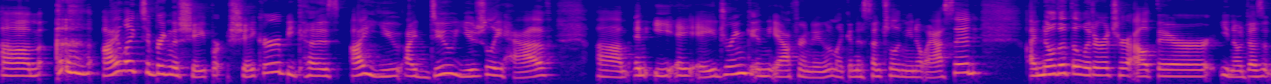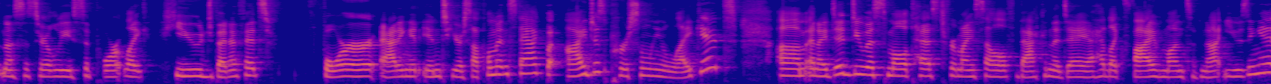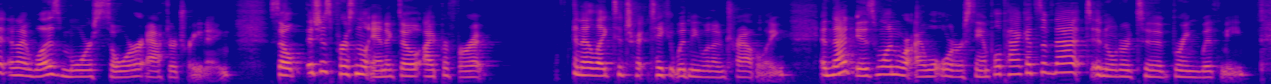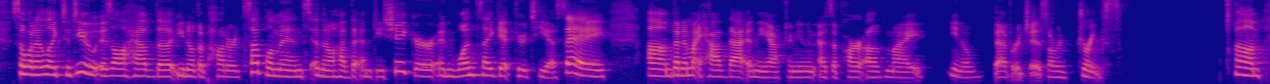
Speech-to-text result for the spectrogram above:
Um, I like to bring the shaper, shaker because I u- I do usually have um, an EAA drink in the afternoon, like an essential amino acid. I know that the literature out there, you know, doesn't necessarily support like huge benefits for adding it into your supplement stack, but I just personally like it. Um, and I did do a small test for myself back in the day. I had like five months of not using it, and I was more sore after training. So it's just personal anecdote. I prefer it and I like to take it with me when I'm traveling. And that is one where I will order sample packets of that in order to bring with me. So what I like to do is I'll have the, you know, the powdered supplements and then I'll have the empty shaker. And once I get through TSA, um, then I might have that in the afternoon as a part of my, you know, beverages or drinks. Um,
